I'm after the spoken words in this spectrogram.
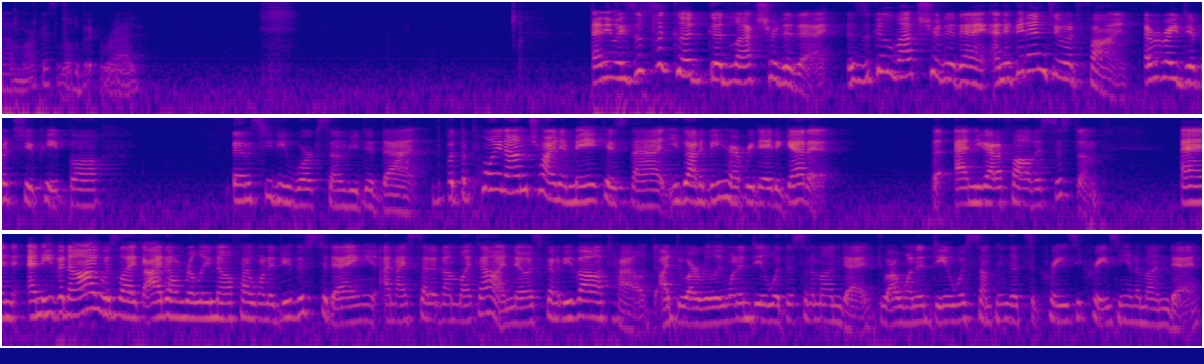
Oh, market's a little bit red. Anyways, this is a good, good lecture today. This is a good lecture today. And if you didn't do it, fine. Everybody did but two people. MCD works, some of you did that. But the point I'm trying to make is that you got to be here every day to get it. And you got to follow the system. And and even I was like, I don't really know if I want to do this today. And I said it, I'm like, oh, I know it's going to be volatile. Do I really want to deal with this in a Monday? Do I want to deal with something that's a crazy, crazy in a Monday?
